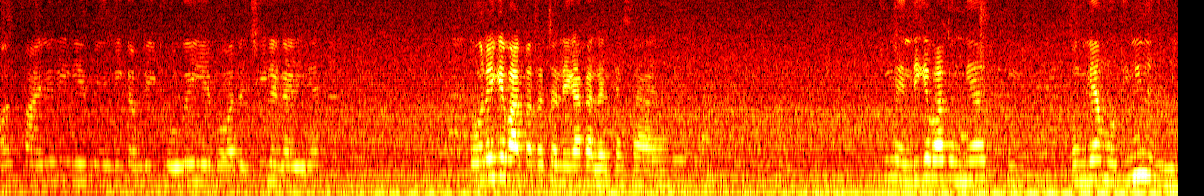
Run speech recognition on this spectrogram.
और फाइनली ये मेहंदी कंप्लीट हो गई है बहुत अच्छी लगाई है। होने के बाद पता चलेगा कलर कैसा आया है। तो मेहंदी के बाद उंगलियाँ उंगलियाँ मोटी नहीं लग रही?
